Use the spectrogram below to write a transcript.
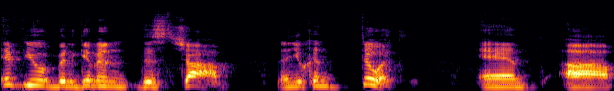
if you've been given this job, then you can do it. And uh,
